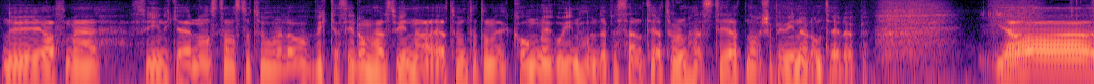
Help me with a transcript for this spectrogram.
nu är jag som är cyniker här någonstans och tror, eller vilka ser de helst vinna? Jag tror inte att de kommer gå in 100%. Jag tror de helst ser att Norrköping vinner de tre uppe. Jag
